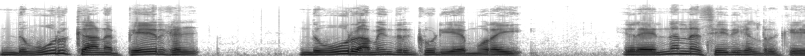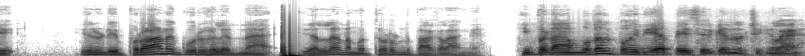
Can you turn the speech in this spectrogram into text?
இந்த ஊருக்கான பெயர்கள் இந்த ஊர் அமைந்திருக்கக்கூடிய முறை இதில் என்னென்ன செய்திகள் இருக்குது இதனுடைய புராண கூறுகள் என்ன இதெல்லாம் நம்ம தொடர்ந்து பார்க்கலாங்க. இப்போ நான் முதல் பகுதியாக பேசியிருக்கேன்னு வச்சுங்களேன்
